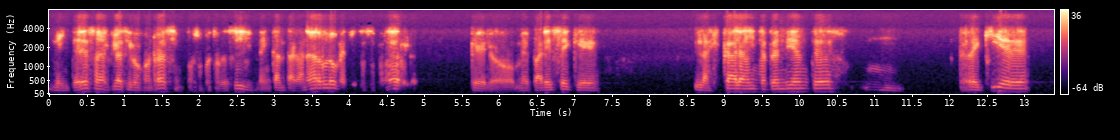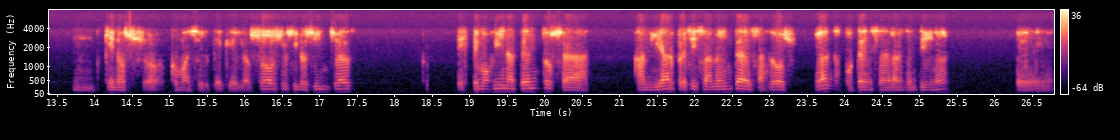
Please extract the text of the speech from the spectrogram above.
¿me interesa el clásico con Racing? Por supuesto que sí. Me encanta ganarlo, me tristeza perderlo. Pero me parece que la escala independiente mm, requiere mm, que nos, ¿cómo decirte? Que los socios y los hinchas estemos bien atentos a, a mirar precisamente a esas dos grandes potencias de la Argentina eh,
